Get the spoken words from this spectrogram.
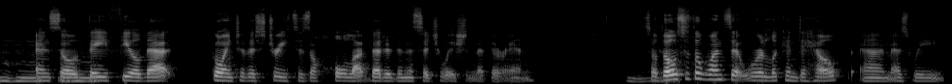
Mm-hmm, And so they feel that going to the streets is a whole lot better than the situation that they're in. So those are the ones that we're looking to help um, as we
